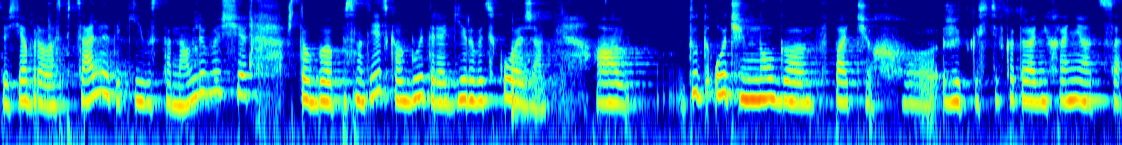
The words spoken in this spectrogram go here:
то есть я брала специальные такие восстанавливающие чтобы посмотреть как будет реагировать кожа. А, тут очень много в патчах э, жидкости в которой они хранятся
